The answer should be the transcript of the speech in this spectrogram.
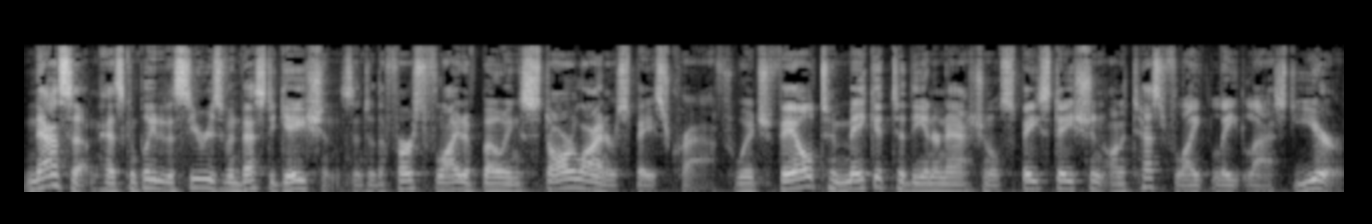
NASA has completed a series of investigations into the first flight of Boeing's Starliner spacecraft, which failed to make it to the International Space Station on a test flight late last year.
